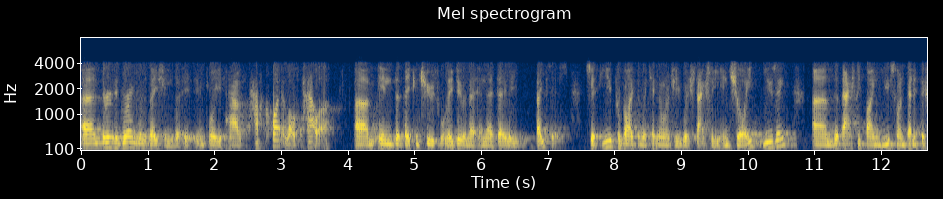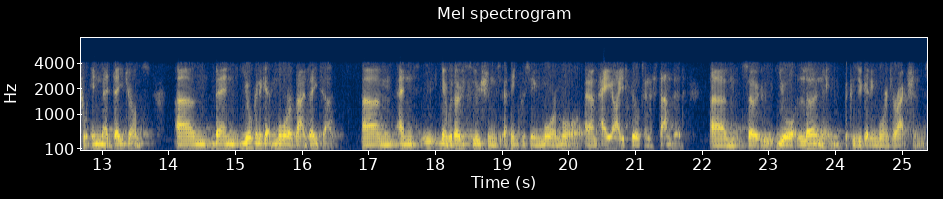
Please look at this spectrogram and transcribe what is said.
um, there is a growing realization that employees have, have quite a lot of power um, in that they can choose what they do in their, in their daily basis. So if you provide them with technology which they actually enjoy using, um, that they actually find useful and beneficial in their day jobs, then you're going to get more of that data. Um, and you know, with those solutions, I think we're seeing more and more um, AI is built in a standard. Um, so you're learning because you're getting more interactions.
